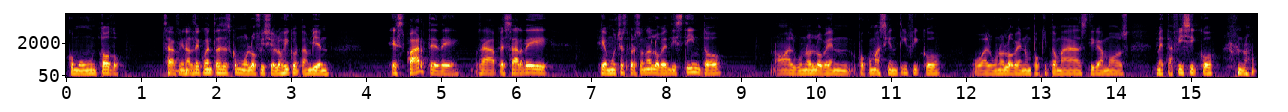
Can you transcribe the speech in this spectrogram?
como un todo. O sea, a final de cuentas es como lo fisiológico también es parte de, o sea, a pesar de que muchas personas lo ven distinto, ¿no? Algunos lo ven un poco más científico, o algunos lo ven un poquito más, digamos, metafísico, ¿no?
